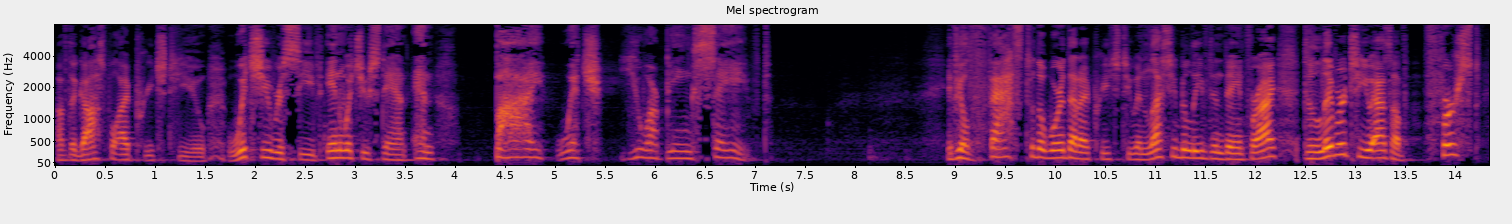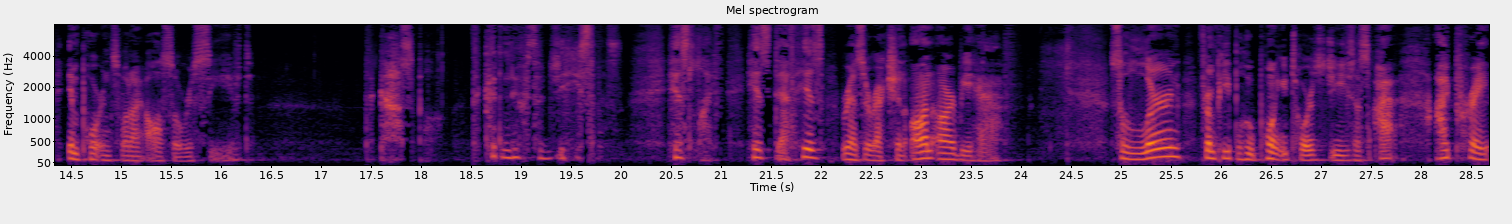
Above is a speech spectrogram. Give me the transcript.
of the gospel I preached to you, which you received, in which you stand, and by which you are being saved. If you'll fast to the word that I preached to you, unless you believed in vain, for I delivered to you as of first importance what I also received the gospel, the good news of Jesus, his life, his death, his resurrection on our behalf. So learn from people who point you towards Jesus. I, I pray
